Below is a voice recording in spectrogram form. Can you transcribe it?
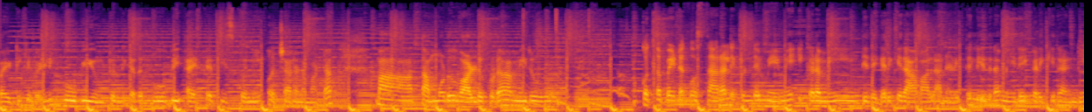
బయటికి వెళ్ళి గోబీ ఉంటుంది కదా గోబీ అయితే తీసుకొని వచ్చారనమాట మా తమ్ముడు వాళ్ళు కూడా మీరు కొత్తపేటకు వస్తారా? లేకుంటే మేమే ఇక్కడ మీ ఇంటి దగ్గరికి రావాలా అని అడిగితే లేదురా మీరే ఇక్కడికి రండి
